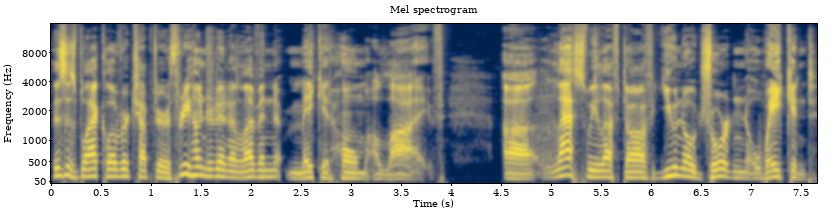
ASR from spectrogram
This is Black Clover, chapter 311 Make It Home Alive. Uh, last we left off, you know Jordan awakened.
